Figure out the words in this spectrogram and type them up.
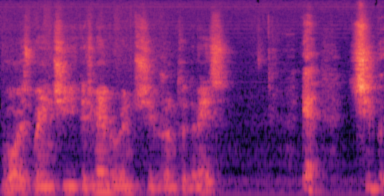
was when she. Did you remember when she was running through the maze? Yeah, she b-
